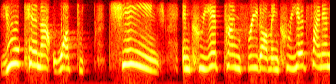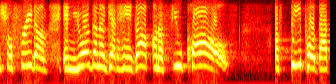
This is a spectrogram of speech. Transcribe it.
You cannot want to change and create time freedom and create financial freedom, and you're going to get hung up on a few calls of people that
